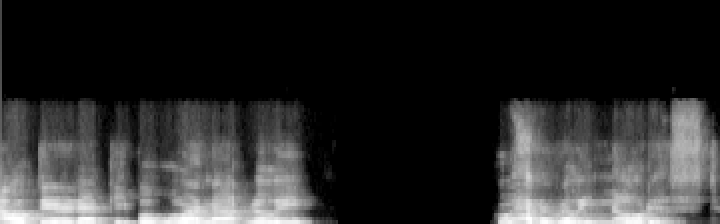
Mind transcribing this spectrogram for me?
out there that people who are not really, who haven't really noticed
